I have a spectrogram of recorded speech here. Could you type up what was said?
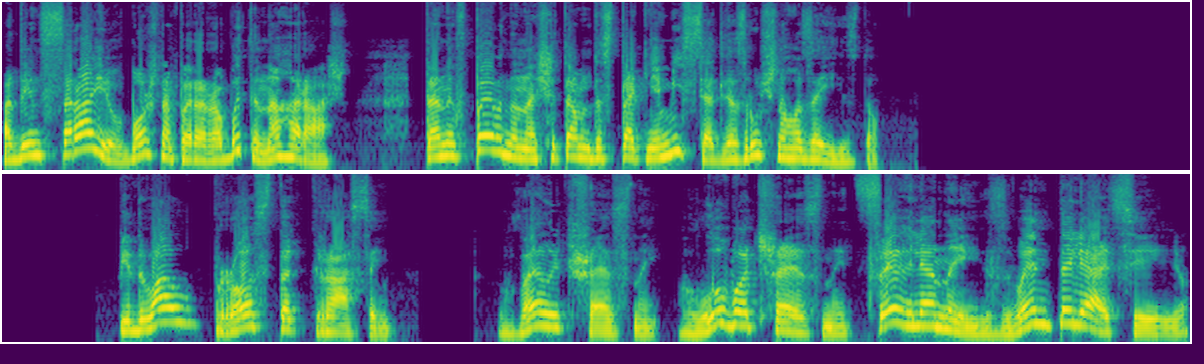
Один з сараїв можна переробити на гараж, та не впевнена, що там достатньо місця для зручного заїзду. Підвал просто красень. Величезний, глибочезний, цегляний, з вентиляцією,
